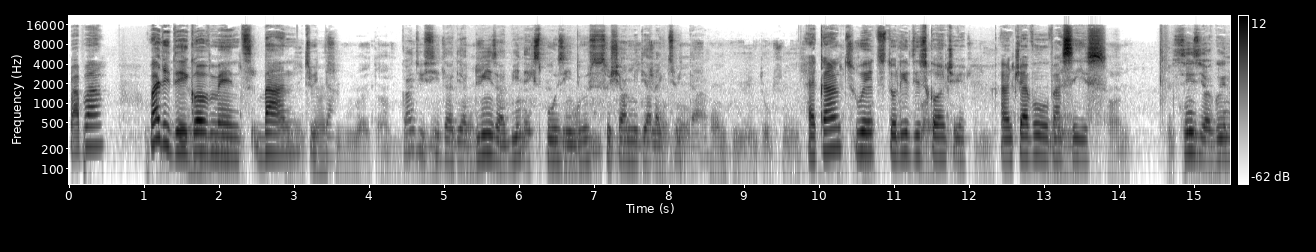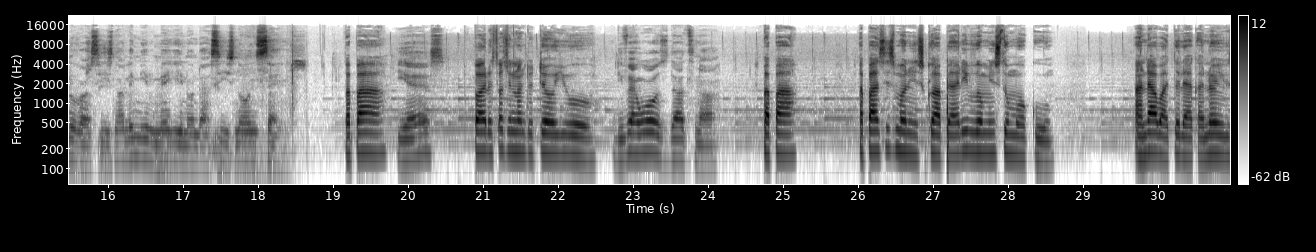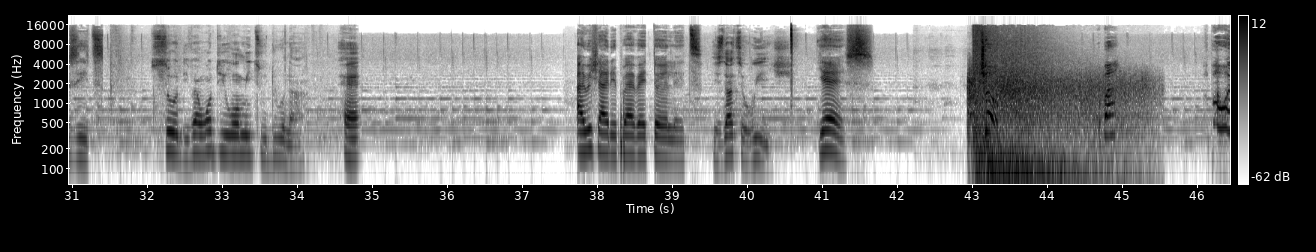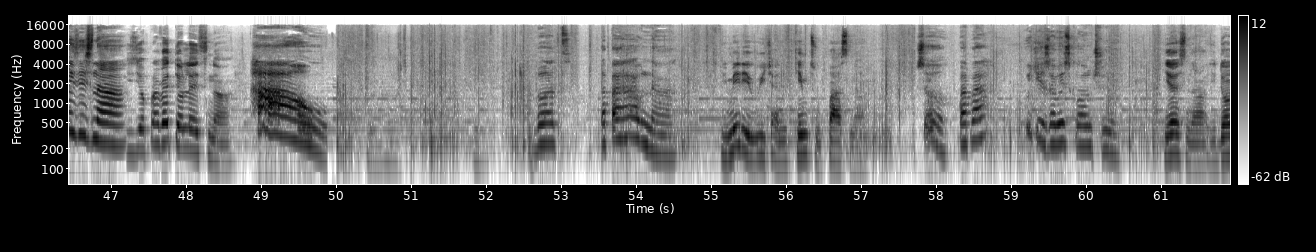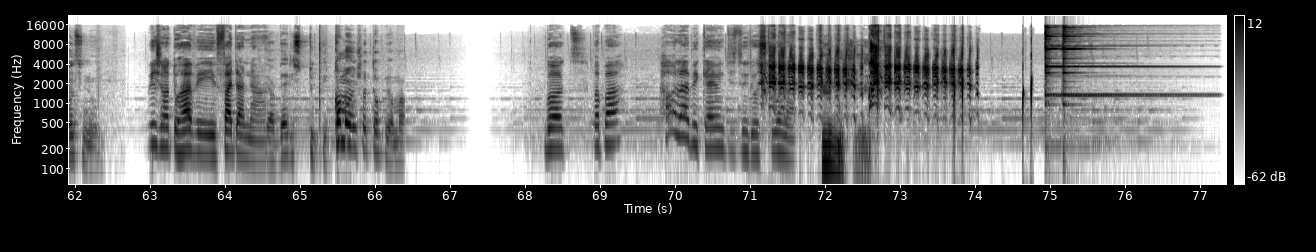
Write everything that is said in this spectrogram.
Papa, why did the government ban Twitter? Can't you see that their doings are being exposed in those social media like Twitter? I can't wait to leave this country and travel overseas. Since you are going overseas, now let me remain you in underseas nonsense. Papa, Yes? Papa, there's something I want to tell you. Divine, what's that now? Papa, Papa, this money is crap. I leave roaming stomach. oh. And that tell you I cannot use it. So, Divine, what do you want me to do now? Eh? I wish I had a private toilet. Is that a wish? Yes. Choke! Papa, Papa, what is this now? Is your private toilet now? How? But, Papa, how now? You made a wish and it came to pass now. So, Papa, which is always come true. Yes, now, you don't know. Wish not to have a father now. You are very stupid. Come on, shut up your mouth. But, Papa, how will I be carrying this thing to school now?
